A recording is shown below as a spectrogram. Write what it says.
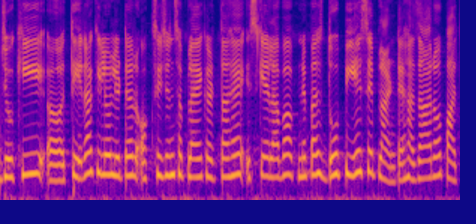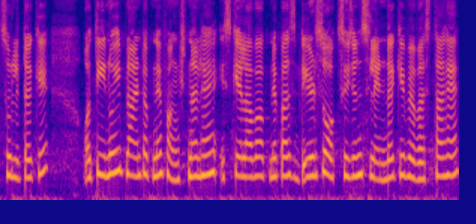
जो कि तेरह किलो लीटर ऑक्सीजन सप्लाई करता है। इसके अलावा अपने पास दो पीएसए प्लांट है, हज़ार और पाँच सौ लीटर के, और तीनों ही प्लांट अपने फंक्शनल हैं। इसके अलावा अपने पास डेढ़ सौ ऑक्सीजन सिलेंडर की व्यवस्था है।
